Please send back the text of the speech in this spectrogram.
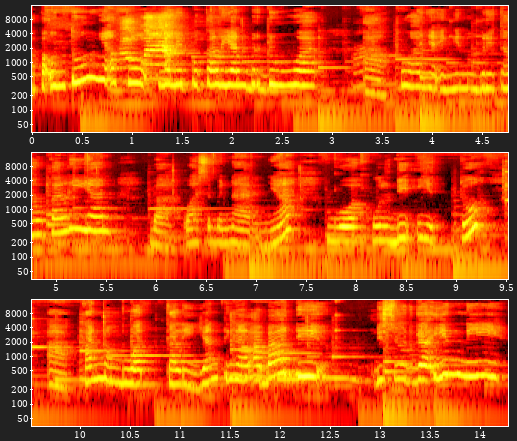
Apa untungnya aku menipu kalian berdua? Aku hanya ingin memberitahu kalian bahwa sebenarnya buah huldi itu akan membuat kalian tinggal abadi di surga ini.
